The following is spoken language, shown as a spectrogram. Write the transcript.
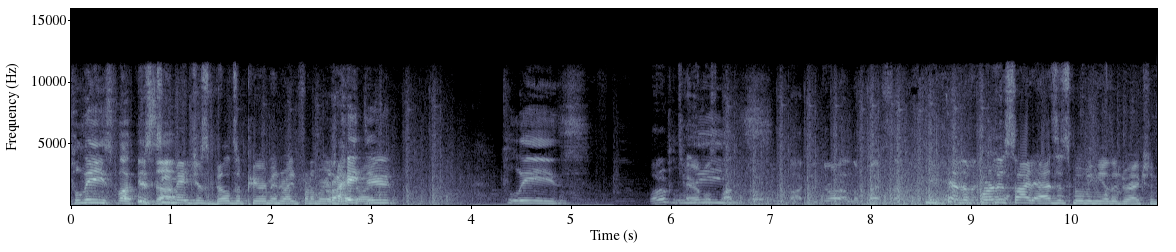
Please fuck His this up. His teammate just builds a pyramid right in front of where he's Right, gonna throw it. dude. Please. What a terrible spot to throw a boom. You throw it on the west side. Yeah, the furthest side as it's moving the other direction.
